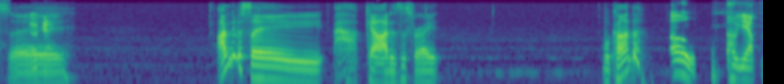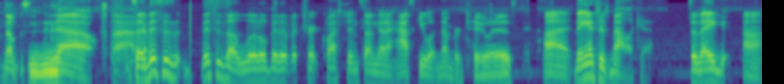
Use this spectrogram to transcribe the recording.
say. Okay. I'm gonna say. Oh God, is this right? Wakanda? Oh. Oh, yep. That was. No. Ah, So okay. this is this is a little bit of a trick question. So I'm going to ask you what number two is. Uh, the answer is Malekith. So they, uh,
